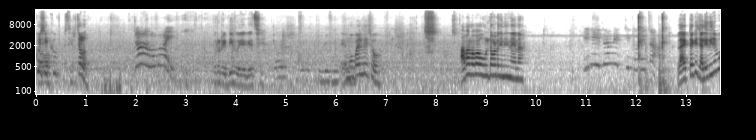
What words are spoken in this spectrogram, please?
খুশি খুব খুশি। চলো। পুরো রেডি হয়ে গেছি। এ, মোবাইল দিয়েছ আবার বাবা উল্টা পাল্টা জিনিস নেয় না। লাইটটা কি জ্বালিয়ে দিয়ে যাব?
